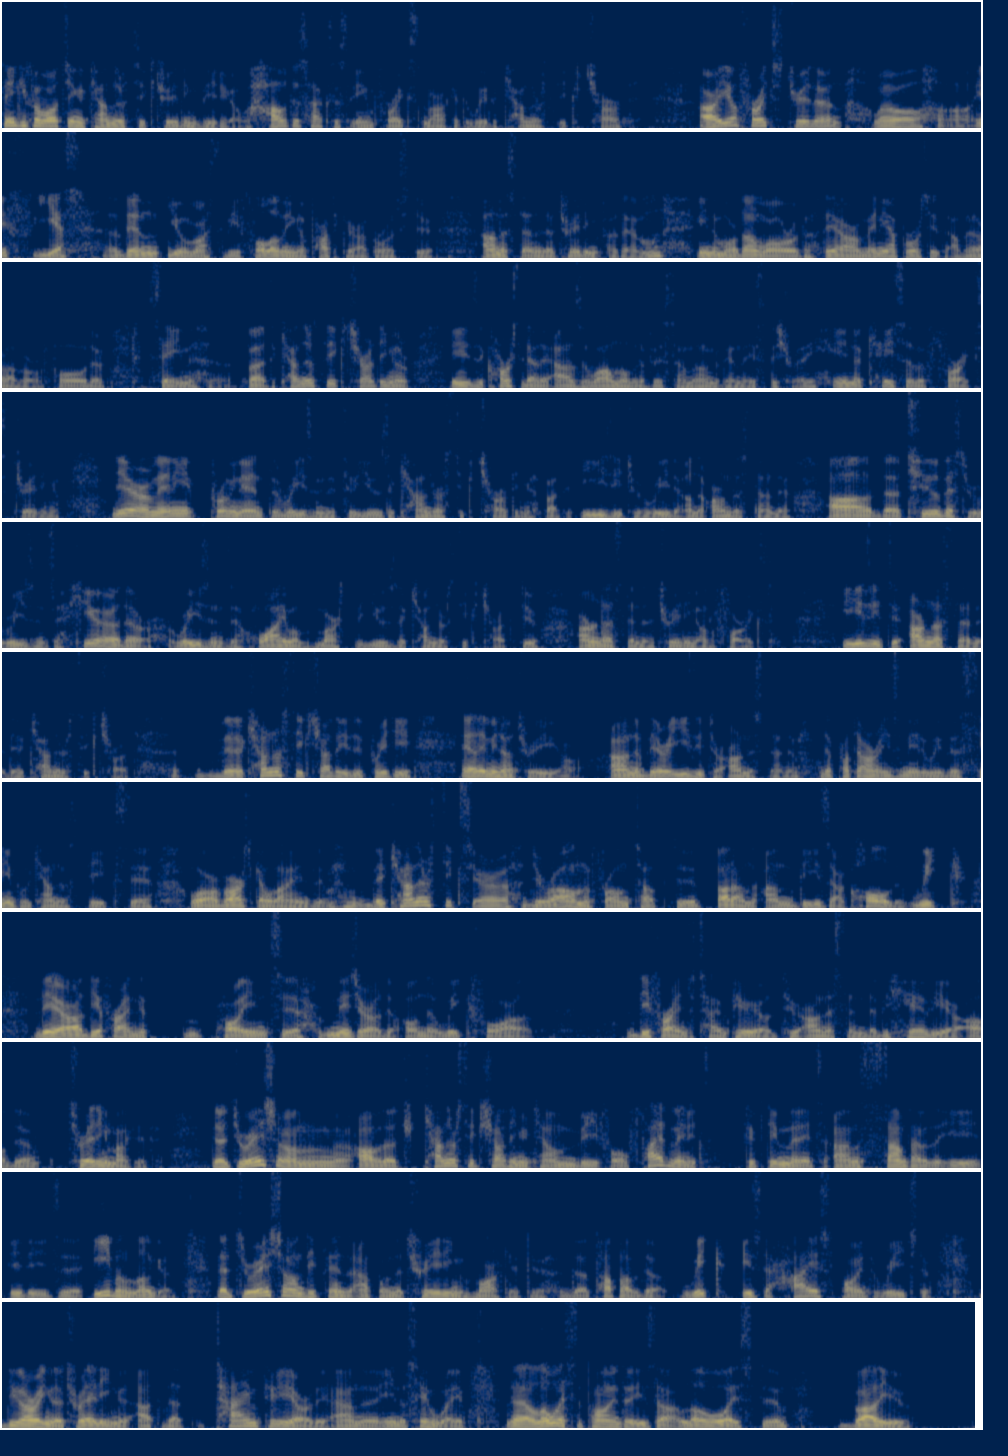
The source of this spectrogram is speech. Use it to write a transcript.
Thank you for watching a candlestick trading video. How to success in forex market with candlestick chart. Are you a forex trader? Well, uh, if yes, then you must be following a particular approach to understand the trading for them. In the modern world, there are many approaches available for the same, uh, but candlestick charting is considered as one of the best among them, especially in the case of forex trading. There are many prominent reasons to use candlestick charting, but easy to read and understand are the two best reasons. Here are the reasons why one must use the candlestick chart to understand the trading of forex. Easy to understand the candlestick chart. The candlestick chart is pretty elementary and very easy to understand. The pattern is made with simple candlesticks uh, or vertical lines. The candlesticks are drawn from top to bottom and these are called wick. There are different points uh, measured on the wick for different time period to understand the behavior of the trading market. The duration of the candlestick charting can be for 5 minutes, 15 minutes, and sometimes it, it is even longer. The duration depends upon the trading market. The top of the wick is the highest point reached during the trading at that time period, and in the same way, the lowest point is the lowest value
